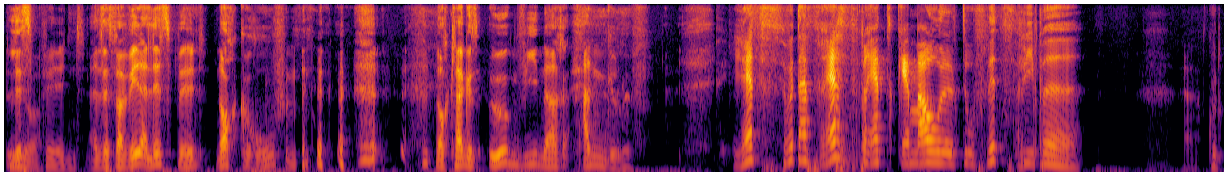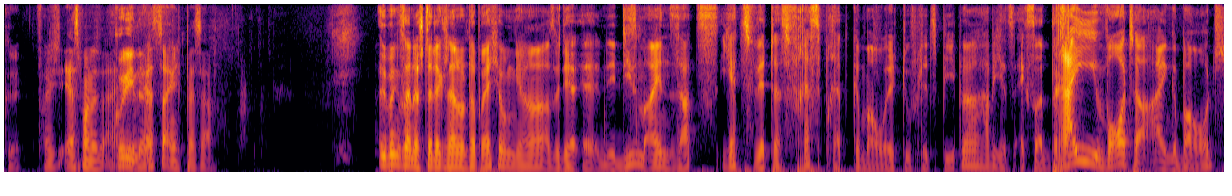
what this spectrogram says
Lispelnd. Also es war weder lispelnd noch gerufen. noch klang es irgendwie nach Angriff. Jetzt wird das Fressbrett gemault, du Flitzpiepe. Ja, gut, gut. Fand ich erstmal das, Gut, das erste eigentlich besser. Übrigens an der Stelle kleine Unterbrechung, ja. Also der, äh, in diesem einen Satz, jetzt wird das Fressbrett gemault, du Flitzpiepe, habe ich jetzt extra drei Worte eingebaut.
